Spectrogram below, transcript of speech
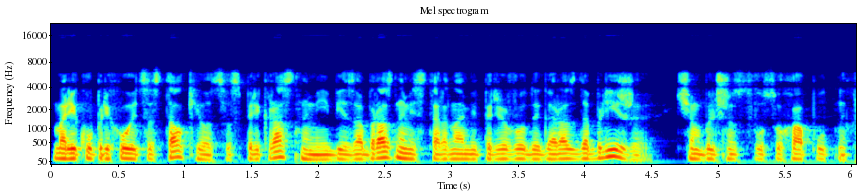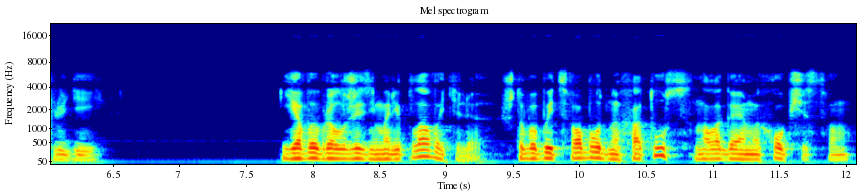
Моряку приходится сталкиваться с прекрасными и безобразными сторонами природы гораздо ближе, чем большинству сухопутных людей. Я выбрал жизнь мореплавателя, чтобы быть свободным от уз, налагаемых обществом,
